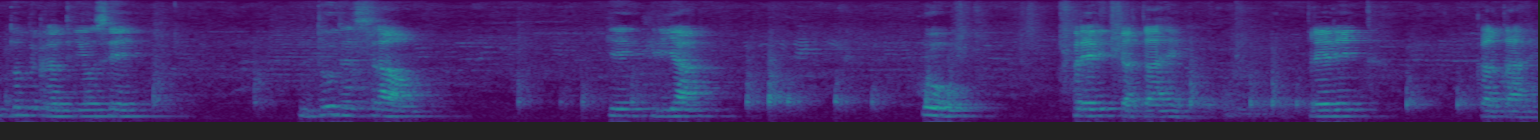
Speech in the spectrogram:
दुग्ध ग्रंथियों से दूध स्राव की क्रिया को प्रेरित करता है। प्रेरित करता है।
